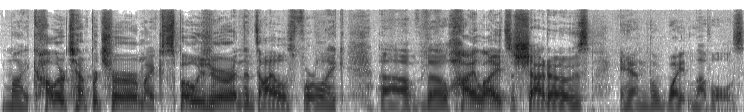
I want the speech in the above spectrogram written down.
my color temperature, my exposure, and the dials for like uh, the highlights, the shadows, and the white levels.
